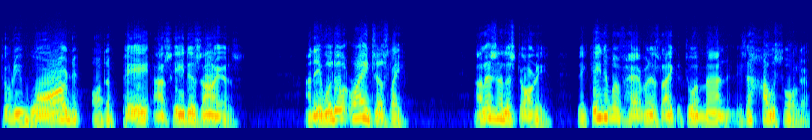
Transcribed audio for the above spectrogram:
to reward or to pay as he desires. And he will do it righteously. Now listen to the story. The kingdom of heaven is like to a man, he's a householder,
